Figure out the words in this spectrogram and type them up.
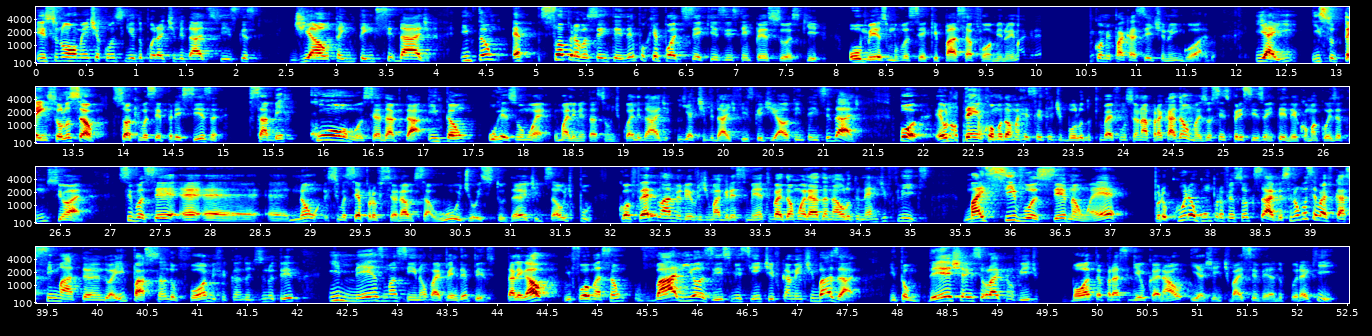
Isso normalmente é conseguido por atividades físicas de alta intensidade. Então, é só para você entender, porque pode ser que existem pessoas que, ou mesmo você que passa fome e não emagrece, come pra cacete e não engorda. E aí, isso tem solução. Só que você precisa saber como se adaptar. Então, o resumo é uma alimentação de qualidade e atividade física de alta intensidade. Pô, eu não tenho como dar uma receita de bolo do que vai funcionar para cada um, mas vocês precisam entender como a coisa funciona. Se você é, é, é, não, se você é profissional de saúde ou estudante de saúde, pô, confere lá meu livro de emagrecimento e vai dar uma olhada na aula do Nerdflix. Mas se você não é, procure algum professor que saiba. Senão você vai ficar se matando aí, passando fome, ficando desnutrido e mesmo assim não vai perder peso. Tá legal? Informação valiosíssima e cientificamente embasada. Então deixa aí seu like no vídeo, bota para seguir o canal e a gente vai se vendo por aqui.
